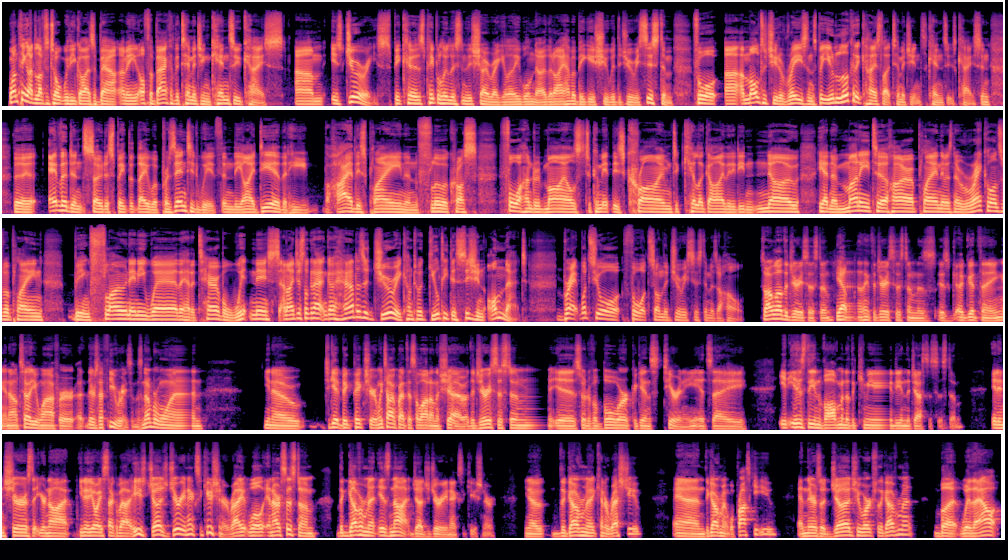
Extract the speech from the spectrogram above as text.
One thing I'd love to talk with you guys about, I mean, off the back of the Temujin Kensu case, um, is juries, because people who listen to this show regularly will know that I have a big issue with the jury system for uh, a multitude of reasons. But you look at a case like Temujin Kensu's case and the evidence, so to speak, that they were presented with, and the idea that he hired this plane and flew across 400 miles to commit this crime to kill a guy that he didn't know. He had no money to hire a plane. There was no records of a plane being flown anywhere. They had a terrible witness. And I just look at that and go, how does a jury come to a guilty decision on that? Brett, what's your thoughts on the jury system as a whole? So I love the jury system. Yep. I think the jury system is is a good thing, and I'll tell you why. For uh, there's a few reasons. Number one, you know, to get big picture, and we talk about this a lot on the show. The jury system is sort of a bulwark against tyranny. It's a it is the involvement of the community in the justice system. It ensures that you're not, you know, you always talk about he's judge, jury, and executioner, right? Well, in our system, the government is not judge, jury, and executioner. You know, the government can arrest you and the government will prosecute you. And there's a judge who works for the government, but without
